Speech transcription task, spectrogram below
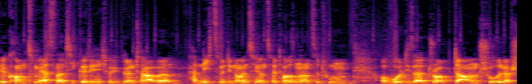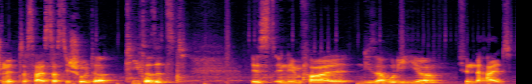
Wir kommen zum ersten Artikel, den ich mir gegönnt habe. Hat nichts mit den 90er und 2000ern zu tun, obwohl dieser Drop-Down-Schulterschnitt, das heißt, dass die Schulter tiefer sitzt, ist in dem Fall dieser Hoodie hier. Ich finde halt,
